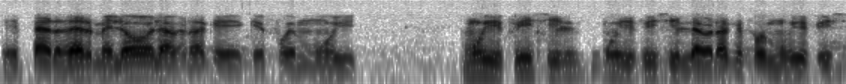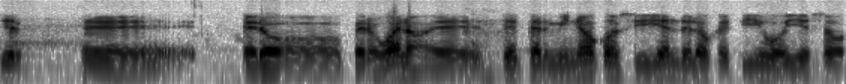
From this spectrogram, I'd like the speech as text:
eh, perdérmelo, la verdad que, que fue muy muy difícil, muy difícil, la verdad que fue muy difícil, eh, pero, pero bueno, eh, se terminó consiguiendo el objetivo y eso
